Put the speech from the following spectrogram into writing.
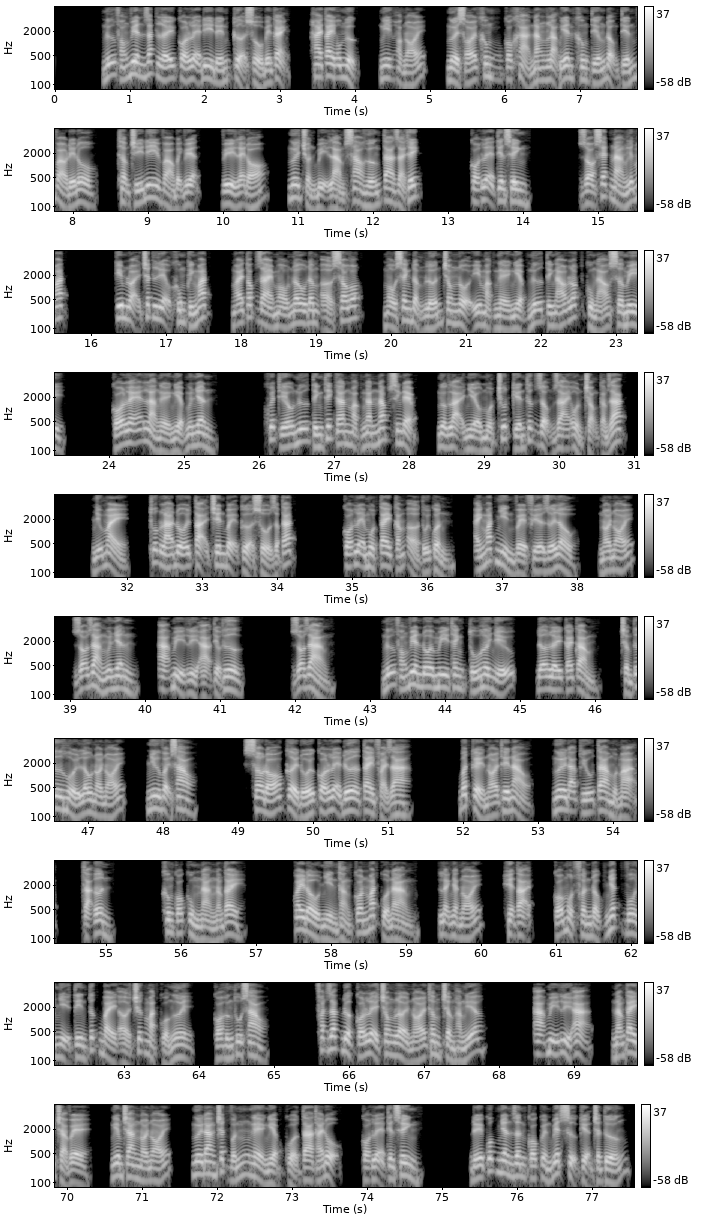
Nữ phóng viên dắt lấy có lệ đi đến cửa sổ bên cạnh, hai tay ôm ngực, nghi hoặc nói, người sói không có khả năng lặng yên không tiếng động tiến vào đế đô, thậm chí đi vào bệnh viện, vì lẽ đó, ngươi chuẩn bị làm sao hướng ta giải thích. Có lệ tiên sinh. Do xét nàng liếc mắt. Kim loại chất liệu khung kính mắt, mái tóc dài màu nâu đâm ở sau, màu xanh đậm lớn trong nội y mặc nghề nghiệp nữ tính áo lót cùng áo sơ mi. Có lẽ là nghề nghiệp nguyên nhân. Khuyết thiếu nữ tính thích ăn mặc ngăn nắp xinh đẹp, ngược lại nhiều một chút kiến thức rộng rãi ổn trọng cảm giác. Như mày, thuốc lá đối tại trên bệ cửa sổ dập tắt. Có lẽ một tay cắm ở túi quần, ánh mắt nhìn về phía dưới lầu, nói nói, rõ ràng nguyên nhân, ạ à, mỉ lì ạ tiểu thư. Rõ ràng. Nữ phóng viên đôi mi thanh tú hơi nhíu, đỡ lấy cái cằm, trầm tư hồi lâu nói nói, như vậy sao? Sau đó cười đối có lệ đưa tay phải ra. Bất kể nói thế nào, ngươi đã cứu ta một mạng, tạ ơn. Không có cùng nàng nắm tay. Quay đầu nhìn thẳng con mắt của nàng, lạnh nhạt nói, hiện tại, có một phần độc nhất vô nhị tin tức bày ở trước mặt của ngươi, có hứng thú sao? Phát giác được có lệ trong lời nói thâm trầm hàng nghĩa. À Mỹ lì ạ, nắm tay trả về, nghiêm trang nói nói, ngươi đang chất vấn nghề nghiệp của ta thái độ, có lệ tiên sinh. Đế quốc nhân dân có quyền biết sự kiện chân tướng.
